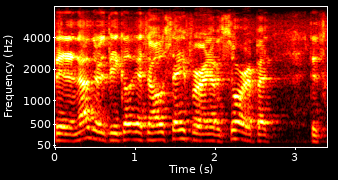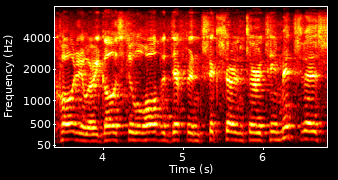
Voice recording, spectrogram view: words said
fit in others. But you go, it's a whole sefer. I never saw it, but it's quoted where he goes through all the different 613 mitzvahs,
